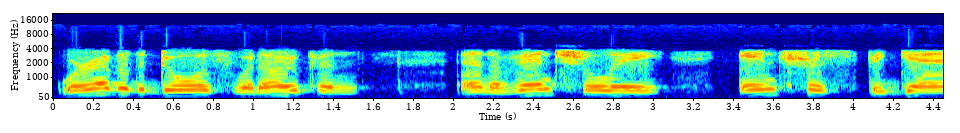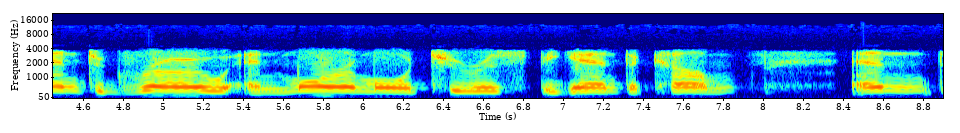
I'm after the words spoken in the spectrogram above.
wherever the doors would open. And eventually, interest began to grow, and more and more tourists began to come. And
